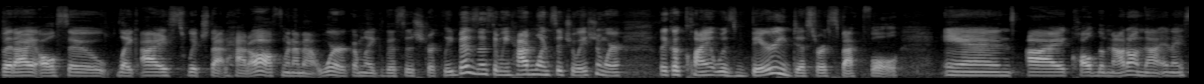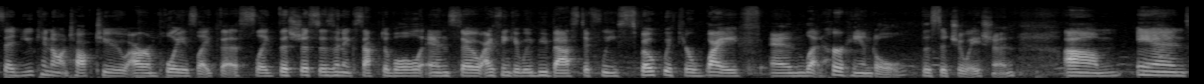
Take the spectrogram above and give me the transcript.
But i also like i switch that hat off when i'm at work. I'm like this is strictly business. And we had one situation where like a client was very disrespectful and I called them out on that and I said, You cannot talk to our employees like this. Like, this just isn't acceptable. And so I think it would be best if we spoke with your wife and let her handle the situation. Um, and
